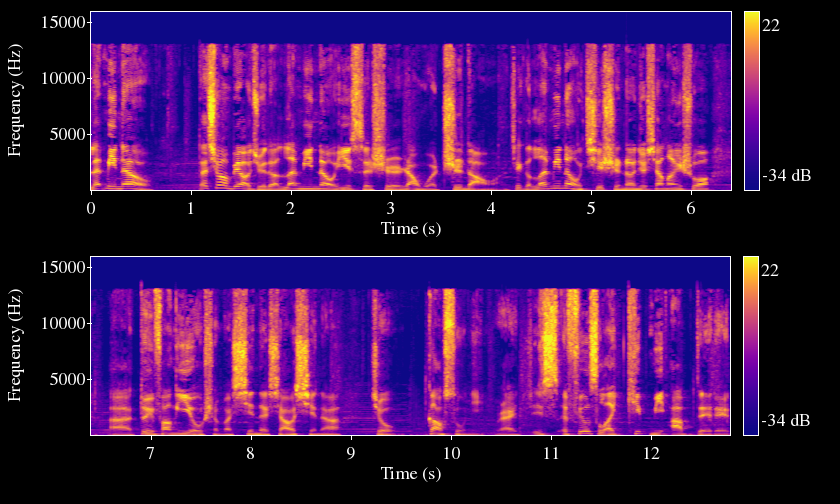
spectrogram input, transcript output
Let me know. 但千万不要觉得 Let me know 意思是让我知道啊。这个 Let me know 其实呢，就相当于说，呃，对方一有什么新的消息呢，就告诉你，right? It's, it feels like keep me updated.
